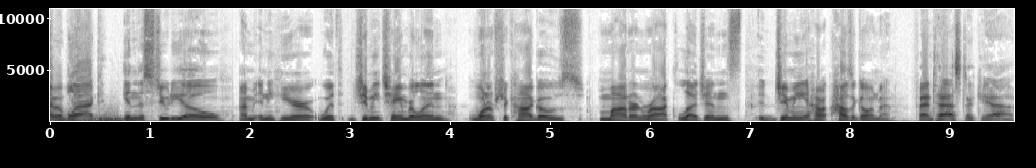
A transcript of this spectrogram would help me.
I'm a Black in the studio. I'm in here with Jimmy Chamberlin, one of Chicago's modern rock legends. Jimmy, how, how's it going, man? Fantastic, yeah.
